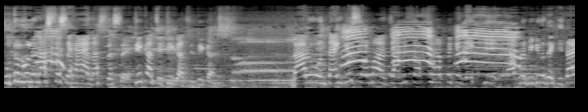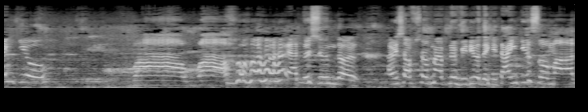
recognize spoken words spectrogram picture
পুতুলগুলো নাচতেছে হ্যাঁ নাচতেছে। ঠিক আছে ঠিক আছে ঠিক আছে। দারুণ থ্যাংক ইউ সো মাচ আমি সবসময় আপনাকে দেখি, আপনার ভিডিও দেখি। থ্যাংক ইউ ওয়াও ওয়াও এত সুন্দর। আমি সবসময় আপনার ভিডিও দেখি। থ্যাংক ইউ সো মাচ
